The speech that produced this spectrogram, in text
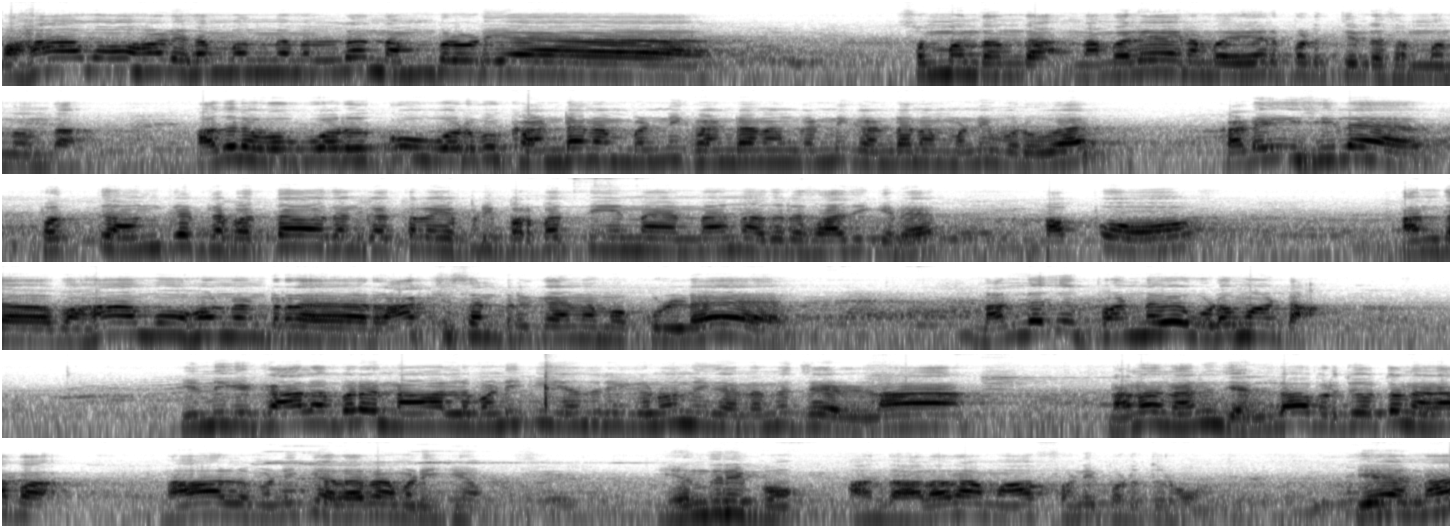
மகாமோகனுடைய சம்பந்தம் எல்லாம் நம்மளுடைய சம்பந்தம் தான். நம்மளே நம்ம ஏற்படுத்தின சம்பந்தம் தான். அதில் ஒவ்வொருக்கும் ஒவ்வொருக்கும் கண்டனம் பண்ணி கண்டனம் பண்ணி கண்டனம் பண்ணி வருவார். கடைசியில் பத்து அங்கத்தில் பத்தாவது அங்கத்தில் எப்படி பிரபத்தி என்ன என்னன்னு அதில் சாதிக்கிறார் அப்போது அந்த மகாமோகன்ன்ற ராட்சசன் இருக்கான் நமக்குள்ள நல்லது பண்ணவே விடமாட்டான். இன்னைக்கு காலம்பரை நாலு மணிக்கு எந்திரிக்கணும்னு நீங்கள் நினச்சேன்னா நான் நினைஞ்ச எல்லா பிரச்சோத்தும் நினைப்பா. நாலு மணிக்கு அலாரம் அடிக்கும். எந்திரிப்போம். அந்த அலாரம் ஆஃப் பண்ணி படுத்துருவோம். ஏன்னா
